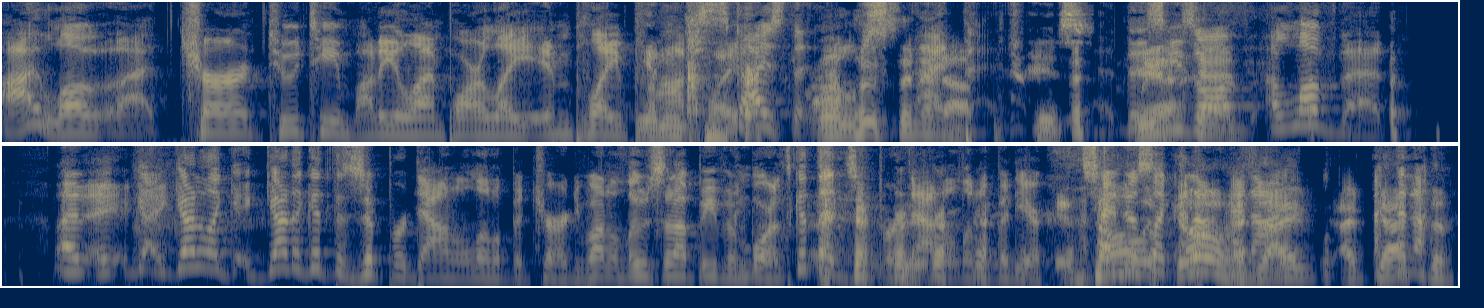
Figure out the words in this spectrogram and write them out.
I love that churn two team money line parlay in play props. In Guys, that, we're loosening up. This, he's all, I love that. I, I, gotta like gotta get the zipper down a little bit, Chard. You want to loosen up even more? Let's get that zipper down a little bit here. It's and all just like, goes. And I, have got the,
